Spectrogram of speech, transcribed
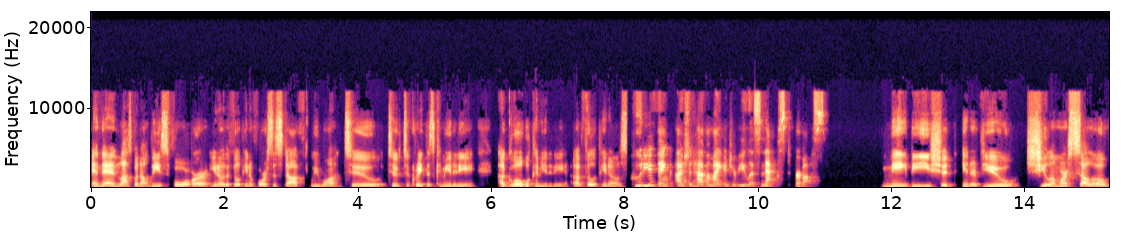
And then last but not least, for you know the Filipino forces stuff, we want to to to create this community, a global community of Filipinos. Who do you think I should have on my interview list next for Boss? Maybe you should interview Sheila Marcelo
